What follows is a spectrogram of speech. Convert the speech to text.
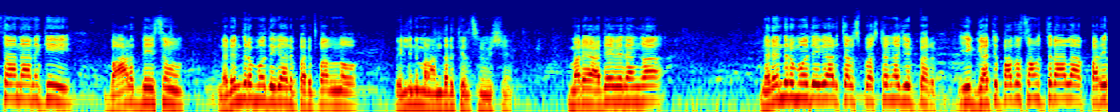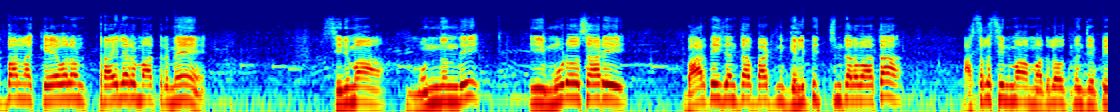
స్థానానికి భారతదేశం నరేంద్ర మోదీ గారి పరిపాలనలో వెళ్ళింది మన అందరికీ తెలిసిన విషయం. మరి అదేవిధంగా నరేంద్ర మోదీ గారు చాలా స్పష్టంగా చెప్పారు ఈ గతి పద సంవత్సరాల పరిపాలన కేవలం ట్రైలర్ మాత్రమే. సినిమా ముందుంది. ఈ మూడోసారి భారతీయ జనతా పార్టీని గెలిపించిన తర్వాత అసలు సినిమా మొదలవుతుందని చెప్పి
